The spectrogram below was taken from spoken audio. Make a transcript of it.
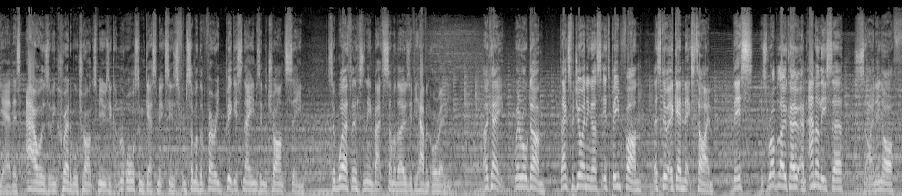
Yeah, there's hours of incredible trance music and awesome guest mixes from some of the very biggest names in the trance scene. So worth listening back to some of those if you haven't already. Okay, we're all done. Thanks for joining us. It's been fun. Let's do it again next time. This is Rob Loco and Annalisa signing off.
